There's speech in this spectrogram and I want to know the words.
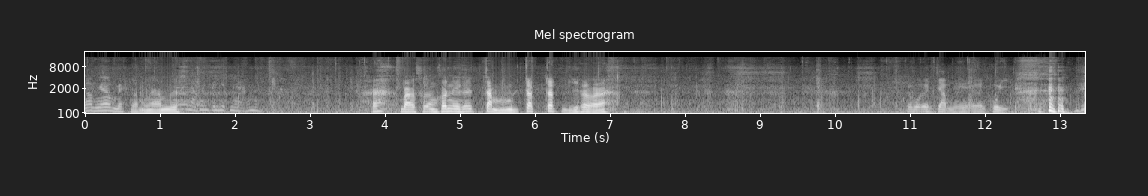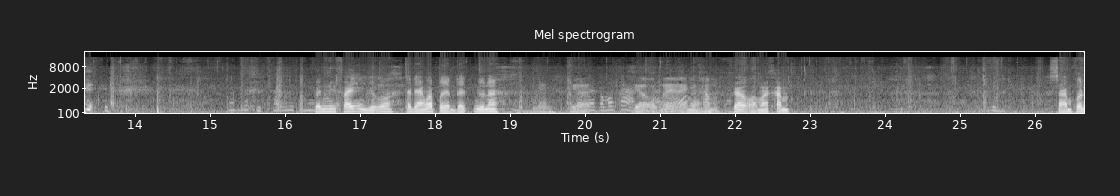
งามงามๆไหมลำงามเลยเราเพิ่นไปเฮ็ดหยังนี่ ฮะบ่าวเสืองคนนี้คือจำจัดจัดดีเท่าไหร่ก็บอกเอิญจำนี่เอิญคุยเราก็ติดไฟอยู่ตรงนั้นเป็นมีไฟอยู่แสดงว่าเปิดดึกอยู่นะอย่างเพื่อเดี๋ยวก็บ่กล้าเพื่อออกมาทเพื่อออกมาคำสามคน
